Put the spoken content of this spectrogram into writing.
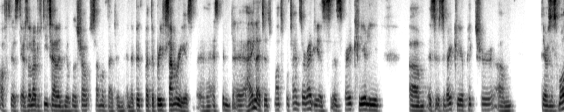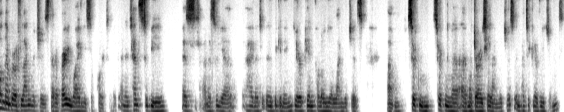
of this, there's a lot of detail and we will show some of that in, in a bit, but the brief summary is, uh, has been uh, highlighted multiple times already, is, is very clearly, um, it's, it's, a very clear picture. Um, there's a small number of languages that are very widely supported, and it tends to be, as Anasuya highlighted in the beginning, European colonial languages, um, certain, certain uh, majority languages in particular regions.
